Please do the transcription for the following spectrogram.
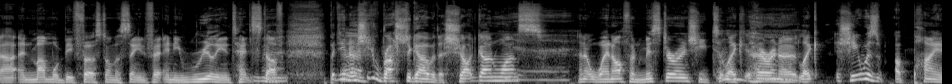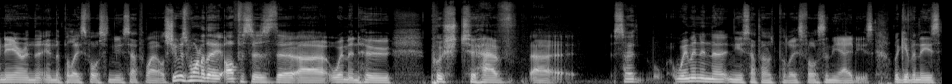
uh, and mum would be first on the scene for any really intense stuff. But you know, she rushed a guy with a shotgun once. And it went off and missed her, and she t- like her and her like she was a pioneer in the in the police force in New South Wales. She was one of the officers, the uh, women who pushed to have uh, so women in the New South Wales Police Force in the 80s were given these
